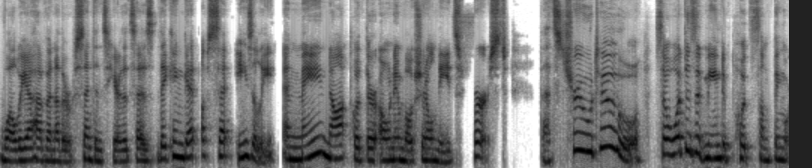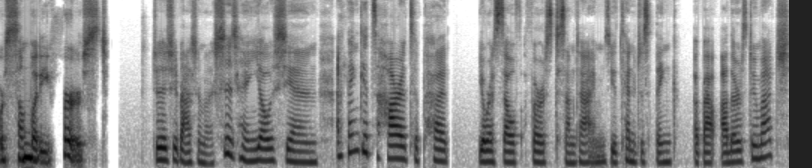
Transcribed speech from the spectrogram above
well, we have another sentence here that says they can get upset easily and may not put their own emotional needs first. That's true too. So what does it mean to put something or somebody first? 就是把什么事成优先. I think it's hard to put yourself first sometimes. You tend to just think about others too much.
